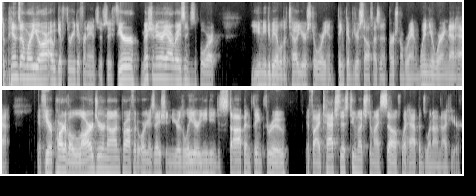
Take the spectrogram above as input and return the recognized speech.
depends on where you are. I would give three different answers. If you're missionary out raising support, you need to be able to tell your story and think of yourself as a personal brand when you're wearing that hat. If you're part of a larger nonprofit organization, you're the leader, you need to stop and think through if I attach this too much to myself, what happens when I'm not here?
